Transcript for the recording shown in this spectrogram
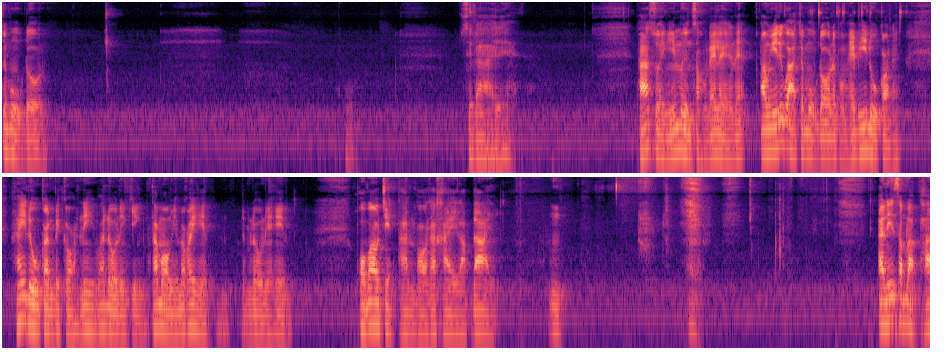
จมูกโดน เสียดายเลยพระสวยอย่างนี้หมื่นสองได้เลยนะเนี่ย เอางี้ดีกว่าจมูกโดนเลยผมให้พี่ดูก่อนนะ ให้ดูกันไปก่อนนี่ว่าโดนจริงๆ ถ้ามองย่งี้ไม่ค่อยเห็นจำโดนเนี่ยเห็น ผมเอาเจ็ดพันพอถ้าใครรับได้ อันนี้สำหรับพระ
